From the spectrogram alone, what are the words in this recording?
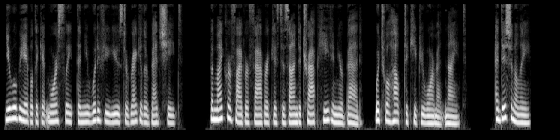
you will be able to get more sleep than you would if you used a regular bed sheet. The microfiber fabric is designed to trap heat in your bed, which will help to keep you warm at night. Additionally,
